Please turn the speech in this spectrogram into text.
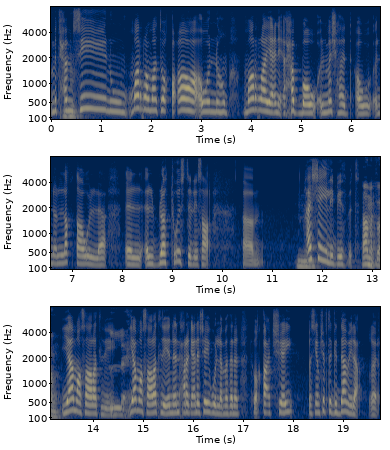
متحمسين ومرة ما توقعوها أو إنهم مرة يعني أحبوا المشهد أو إن اللقطة ولا البلوت تويست اللي صار. هالشيء اللي بيثبت. فاهمك فاهمك. يا ما صارت لي يا ما صارت لي إن أنحرق على شيء ولا مثلا توقعت شيء بس يوم شفته قدامي لا غير.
